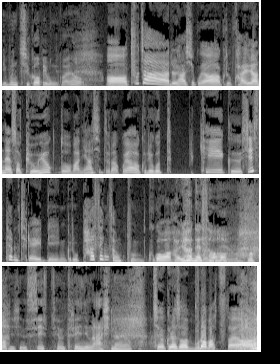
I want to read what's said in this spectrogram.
이분 직업이 뭔가요? 어, 투자를 하시고요. 그리고 관련해서 교육도 많이 하시더라고요. 그리고 특히 그 system trading 그리고 파생 상품 그거와 관련해서 하시는 system trading을 아시나요? 제가 그래서 물어봤어요.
